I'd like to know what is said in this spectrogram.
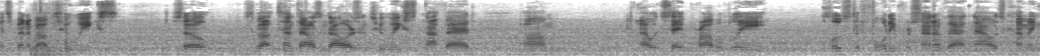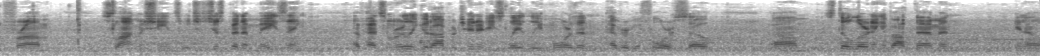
It's been about two weeks, so it's about ten thousand dollars in two weeks. Not bad. Um, I would say probably close to 40% of that now is coming from slot machines, which has just been amazing. I've had some really good opportunities lately, more than ever before. So, um, still learning about them, and you know,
